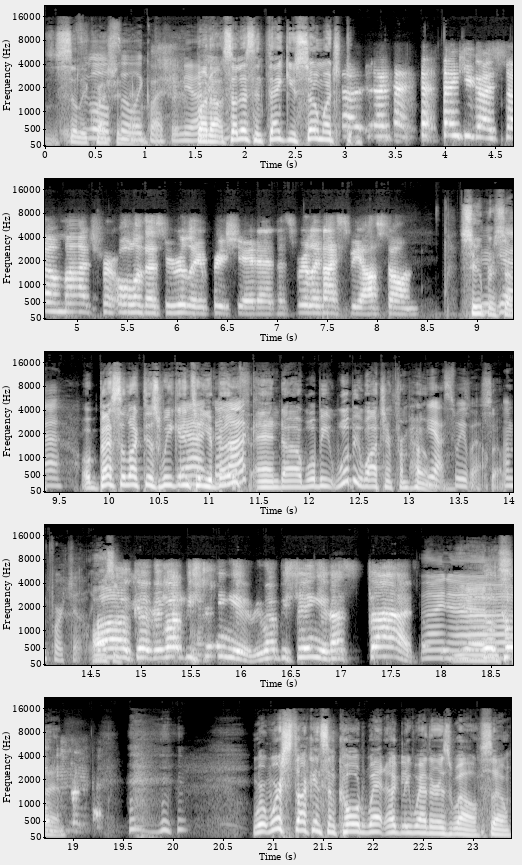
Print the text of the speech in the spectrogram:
silly a little question. silly there. question, yeah. But uh, so listen, thank you so much. Uh, th- th- Thank you guys so much for all of this. We really appreciate it. And it's really nice to be asked on. Super. Yeah. So, well, best of luck this weekend to you both, luck. and uh, we'll be we'll be watching from home. yes, we will. So, Unfortunately, Awesome. Oh, good. We won't be seeing you. We won't be seeing you. That's sad. I know. Yeah, You'll talk- we're we're stuck in some cold, wet, ugly weather as well. So,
